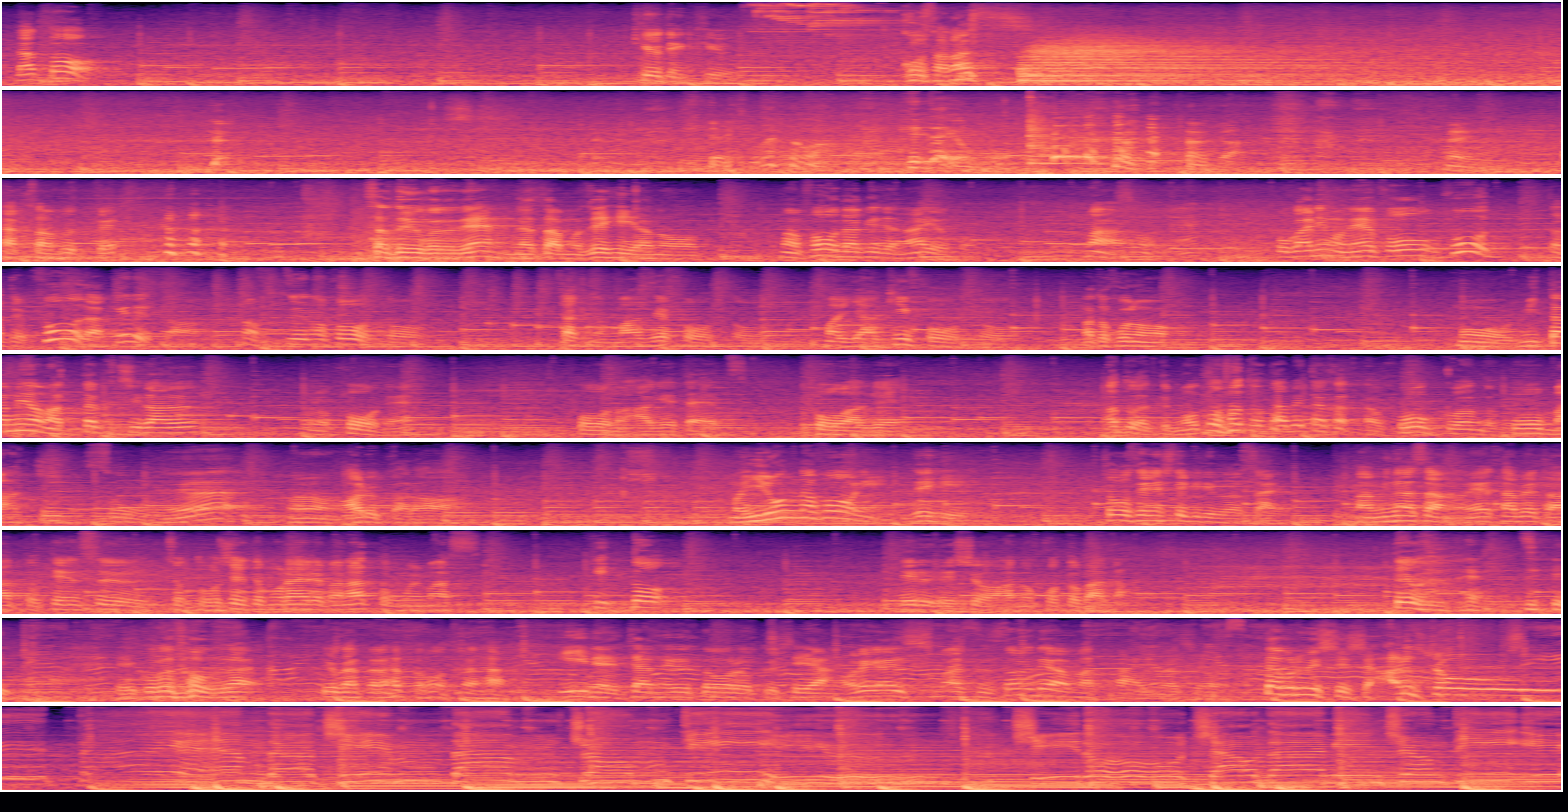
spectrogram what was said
だと9.9誤差なしや今のは下手よもう。何たくさん振って。さあということでね皆さんもぜひあの、まあ、フォーだけじゃないよと。まあそうね。他にもねフォーだってフォーだけでさ、まあ、普通のフォーとさっきの混ぜフォーと、まあ、焼きフォーとあとこのもう見た目は全く違うこのフォーね。フォーの揚げたやつ。フォー揚げ。あとだってもともと食べたかったフォークフォー巻き、うん、そうねあるから、まあ、いろんなフォーにぜひ挑戦してみてください、まあ、皆さんがね食べた後点数ちょっと教えてもらえればなと思います。きっと出るでしょうあの言葉が。ということでぜひ、えーこの動画が良かったなと思ったらいいねチャンネル登録シェアお願いします。それではまた会いましょう。WBC でした。あるでしょう em đã chìm đắm trong ký 几度朝代名争第一。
